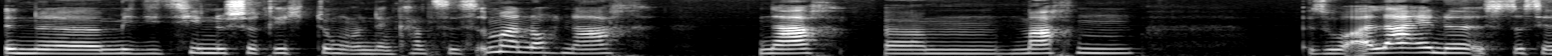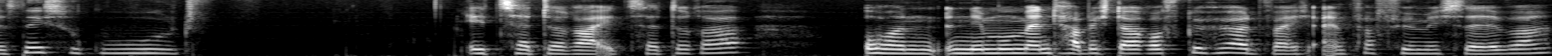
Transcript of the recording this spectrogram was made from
in eine medizinische Richtung und dann kannst du es immer noch nach, nach ähm, machen. So alleine ist das jetzt nicht so gut, etc. etc. Und in dem Moment habe ich darauf gehört, weil ich einfach für mich selber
